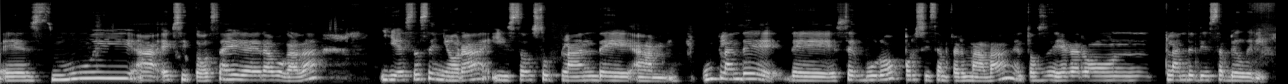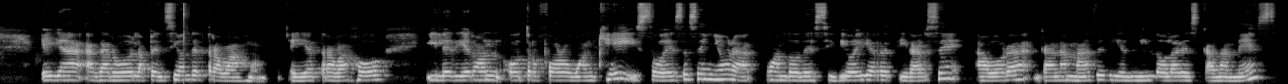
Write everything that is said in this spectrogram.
es muy ah, exitosa, ella era abogada, y esa señora hizo su plan de, un plan de, de, seguro por si se enfermaba, entonces ella agarró un plan de disability. Ella agarró la pensión del trabajo, ella trabajó y le dieron otro 401k. So esa señora cuando decidió ella retirarse, ahora gana más de 10 mil dólares cada mes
